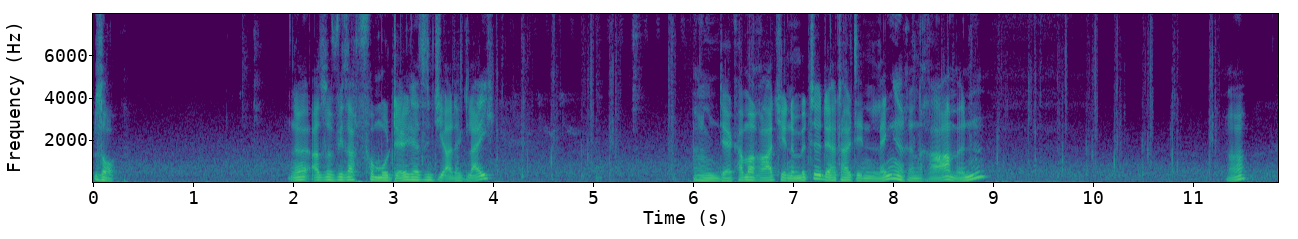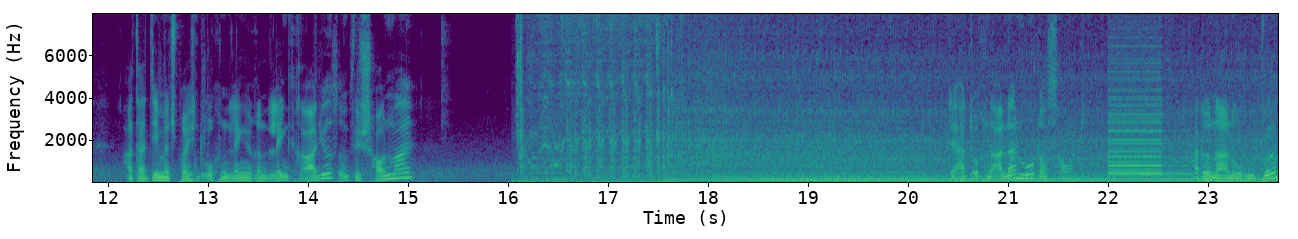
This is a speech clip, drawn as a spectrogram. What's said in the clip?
So. Ne, also wie gesagt, vom Modell her sind die alle gleich. Der Kamerad hier in der Mitte, der hat halt den längeren Rahmen. Ja, hat halt dementsprechend auch einen längeren Lenkradius. Und wir schauen mal. Der hat auch einen anderen Motorsound. Hat auch eine andere Hupe.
